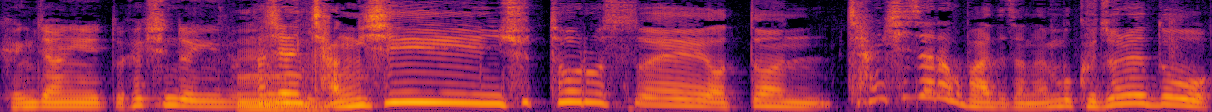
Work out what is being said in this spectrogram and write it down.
굉장히 또 획신적인 사실은 장신 슈터로서의 어떤 창시자라고 봐야 되잖아요. 뭐 그전에도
